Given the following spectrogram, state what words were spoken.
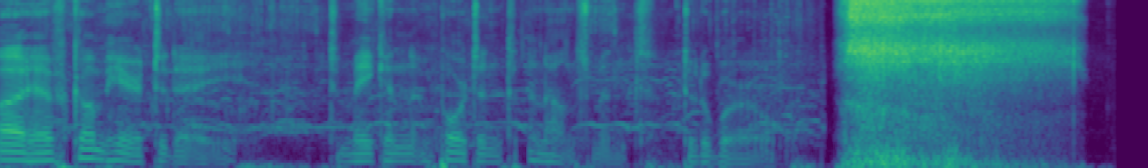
I have come here today to make an important announcement to the world.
